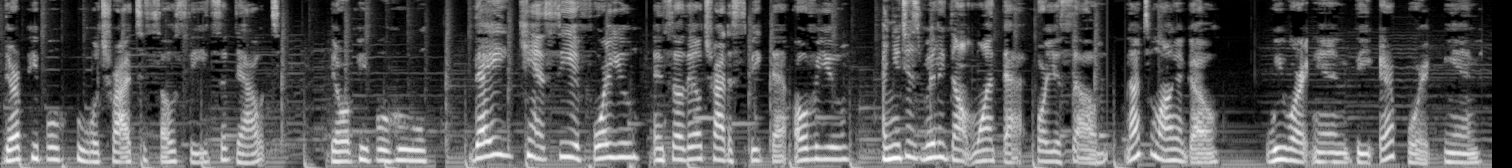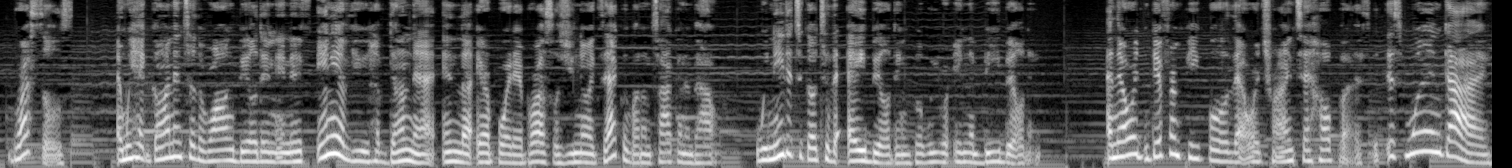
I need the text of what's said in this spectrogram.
There are people who will try to sow seeds of doubt. There are people who they can't see it for you, and so they'll try to speak that over you. And you just really don't want that for yourself. Not too long ago, we were in the airport in Brussels and we had gone into the wrong building. And if any of you have done that in the airport at Brussels, you know exactly what I'm talking about. We needed to go to the A building, but we were in the B building. And there were different people that were trying to help us. But this one guy,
